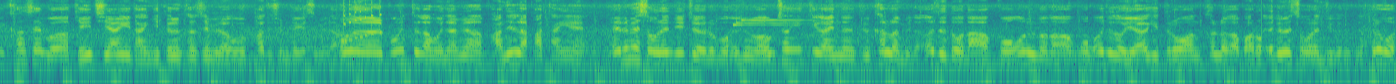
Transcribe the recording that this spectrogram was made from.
이 컨셉은 개인 취향이 담긴 그런 컨셉이라고 봐주시면 되겠습니다. 오늘 포인트가 뭐냐면 바닐라 바탕에 에르메스 오렌지 있죠 여러분 요즘 엄청 인기가 있는 그 컬러입니다. 어제도 나왔고 오늘도 나가고 어제도 예약이 들어온 컬러가 바로 에르메스 오렌지거든요. 그리고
